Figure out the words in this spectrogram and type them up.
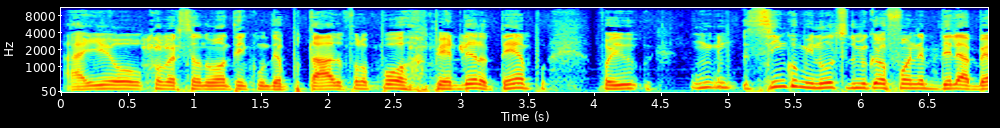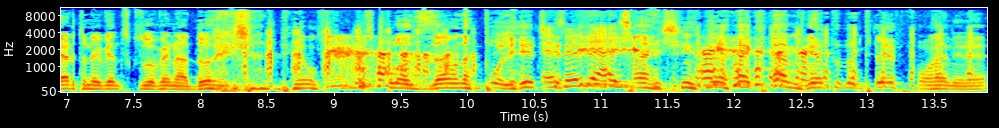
Aí eu, conversando ontem com um deputado, falou, pô, perderam tempo. Foi um, cinco minutos do microfone dele aberto no evento com os governadores, já deu uma explosão na política. É verdade. Imagina o hackeamento do telefone, né?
